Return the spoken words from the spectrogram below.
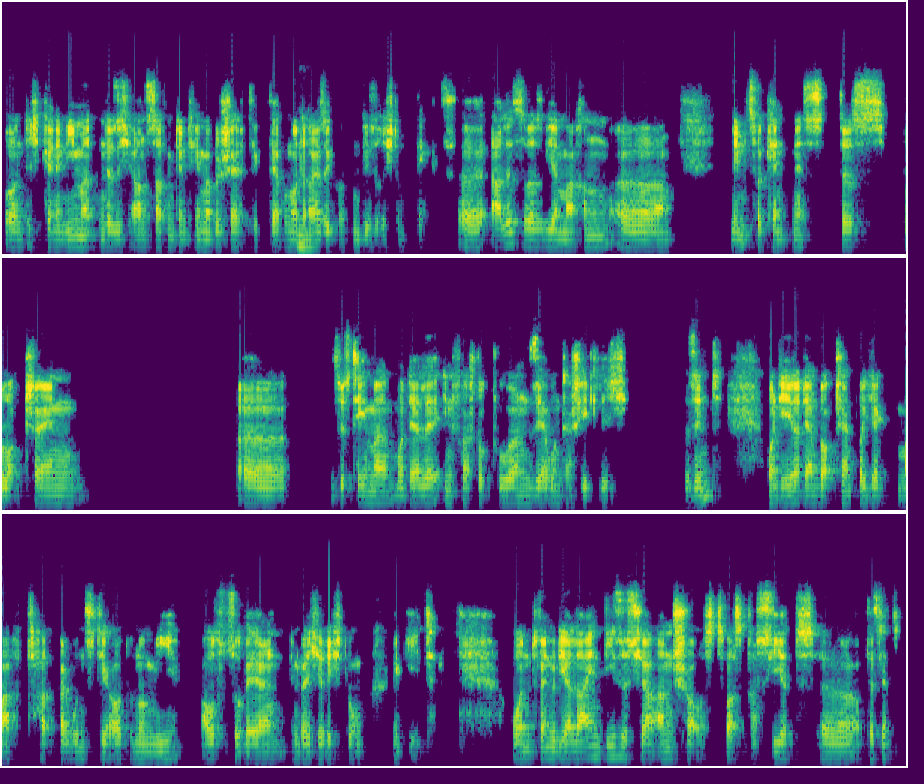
Und ich kenne niemanden, der sich ernsthaft mit dem Thema beschäftigt, der nur mhm. drei Sekunden in diese Richtung denkt. Äh, alles, was wir machen, äh, nimmt zur Kenntnis, dass Blockchain äh, Systeme, Modelle, Infrastrukturen sehr unterschiedlich sind. Und jeder, der ein Blockchain-Projekt macht, hat bei uns die Autonomie auszuwählen, in welche Richtung er geht. Und wenn du dir allein dieses Jahr anschaust, was passiert, äh, ob das jetzt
